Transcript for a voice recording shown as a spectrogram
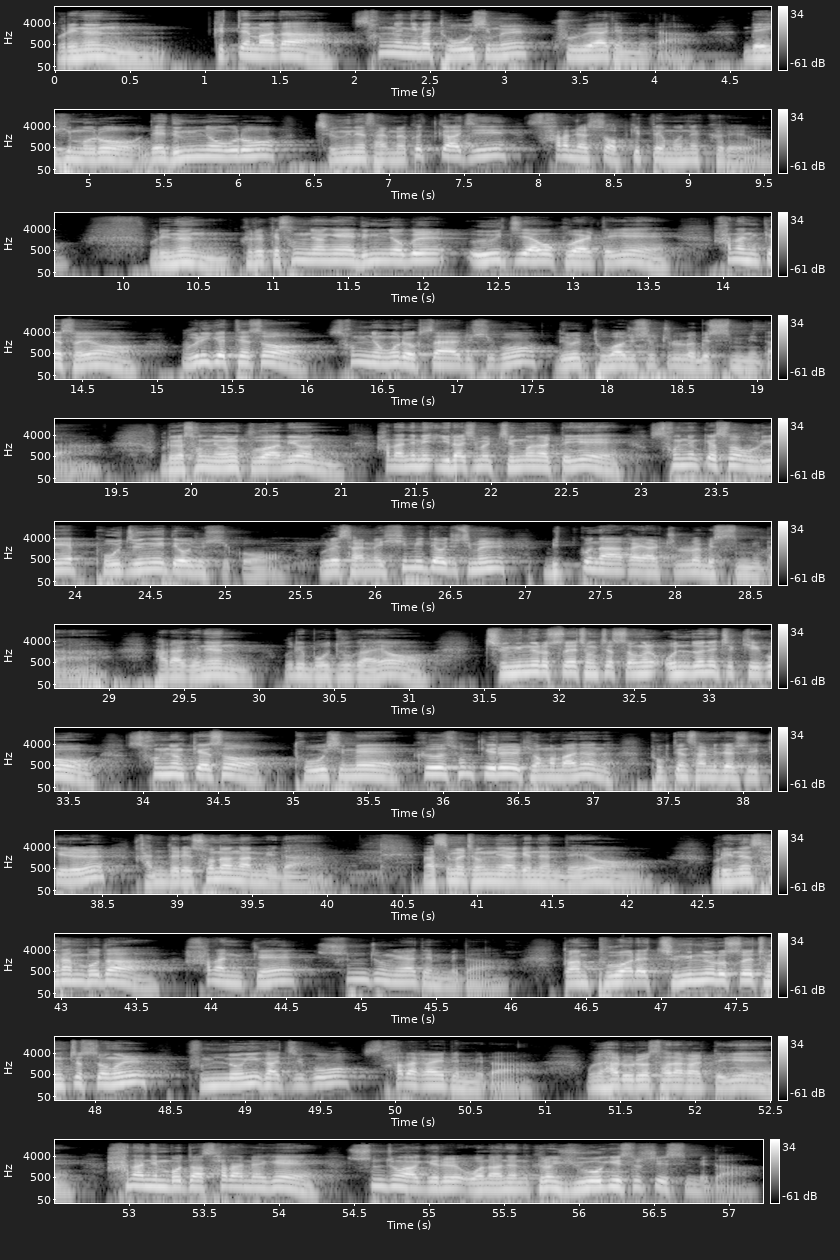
우리는 그때마다 성령님의 도우심을 구해야 됩니다. 내 힘으로, 내 능력으로 증인의 삶을 끝까지 살아낼 수 없기 때문에 그래요. 우리는 그렇게 성령의 능력을 의지하고 구할 때에 하나님께서요, 우리 곁에서 성령으로 역사해 주시고 늘 도와주실 줄로 믿습니다. 우리가 성령을 구하면 하나님의 일하심을 증언할 때에 성령께서 우리의 보증이 되어 주시고 우리의 삶의 힘이 되어 주심을 믿고 나아가야 할 줄로 믿습니다. 바라기는 우리 모두가요, 증인으로서의 정체성을 온전히 지키고 성령께서 도우심의 그 손길을 경험하는 복된 삶이 될 수 있기를 간절히 소망합니다. 말씀을 정리하겠는데요. 우리는 사람보다 하나님께 순종해야 됩니다. 또한 부활의 증인으로서의 정체성을 분명히 가지고 살아가야 됩니다. 오늘 하루를 살아갈 때에 하나님보다 사람에게 순종하기를 원하는 그런 유혹이 있을 수 있습니다.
